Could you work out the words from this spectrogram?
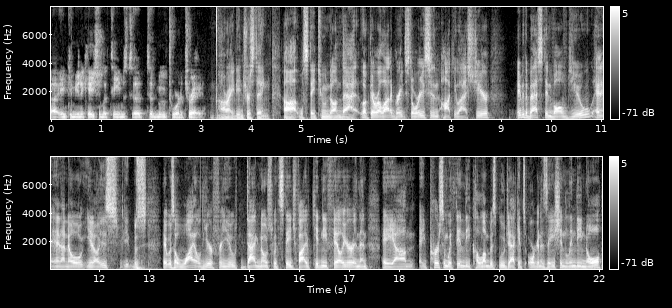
uh, in communication with teams to, to move toward a trade. All right, interesting. Uh, we'll stay tuned on that. Look, there were a lot of great stories in hockey last year maybe the best involved you, and, and I know you know it was it was a wild year for you, diagnosed with stage five kidney failure, and then a um, a person within the Columbus Blue Jackets organization, Lindy Knoll,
